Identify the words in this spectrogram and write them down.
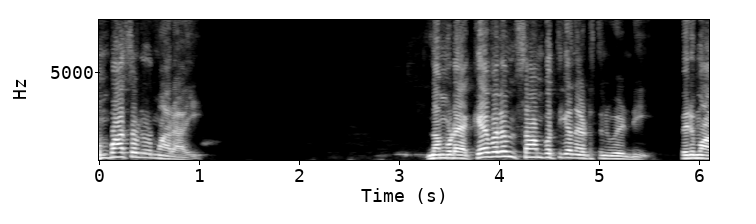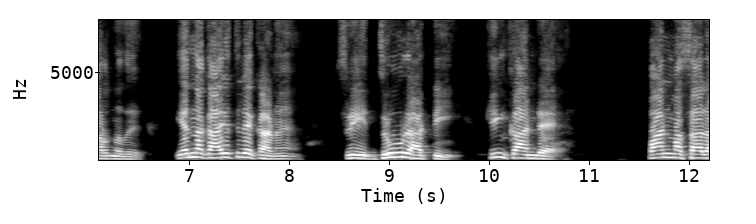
അംബാസഡർമാരായി. നമ്മുടെ കേവലം സാമ്പത്തിക നേട്ടത്തിന് വേണ്ടി പെരുമാറുന്നത് എന്ന കാര്യത്തിലേക്കാണ് ശ്രീ ധ്രുവ് രാട്ടി കിങ് ഖാന്റെ പാൻ മസാല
